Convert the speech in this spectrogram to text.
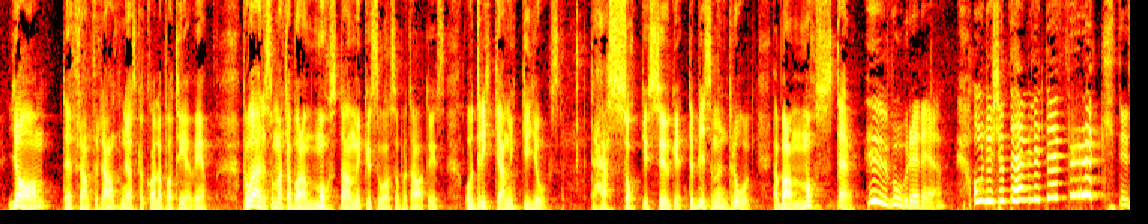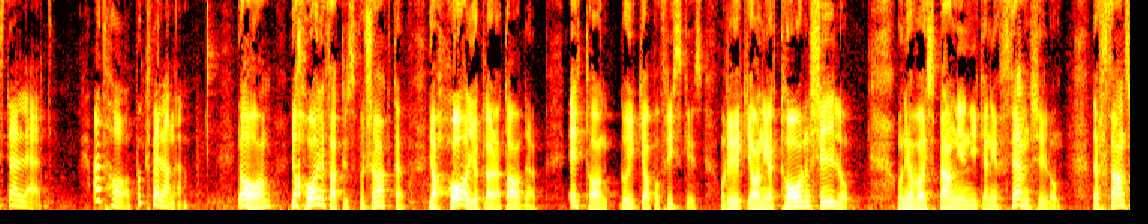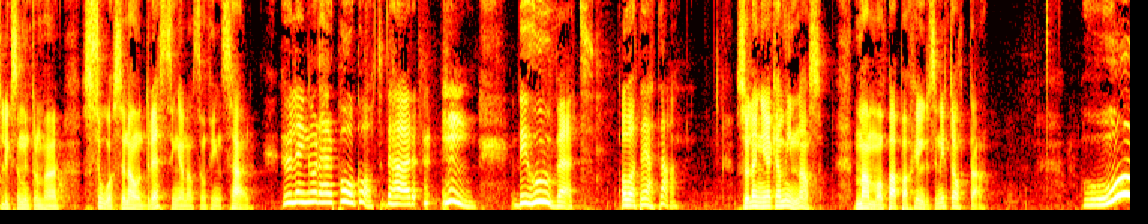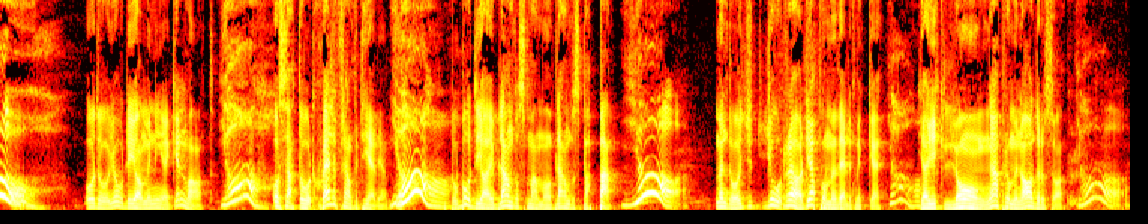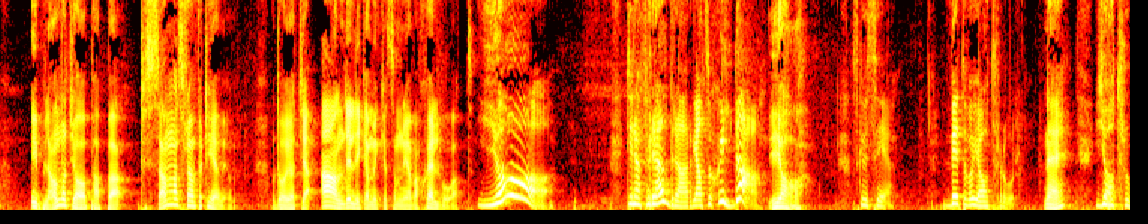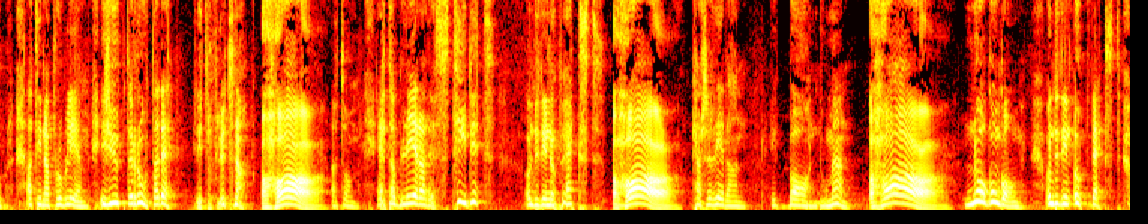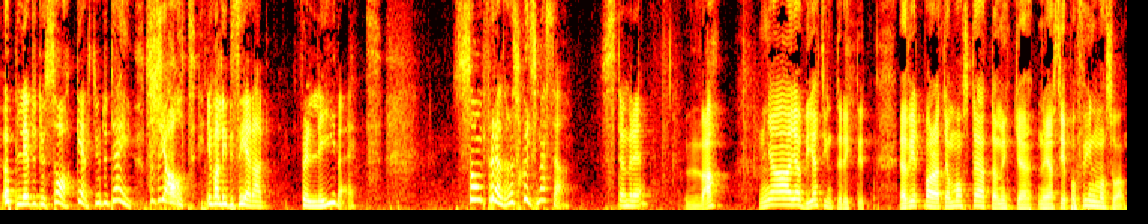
Ja, det är framförallt när jag ska kolla på TV. Då är det som att jag bara måste ha mycket sås och potatis och dricka mycket juice. Det här sockersuget, det blir som en drog. Jag bara måste. Hur vore det om du köpte hem lite frukt istället? Att ha på kvällarna. Ja, jag har ju faktiskt försökt det. Jag har ju klarat av det. Ett tag, då gick jag på Friskis och då gick jag ner 12 kilo. Och när jag var i Spanien gick jag ner 5 kilo. Där fanns liksom inte de här såserna och dressingarna som finns här. Hur länge har det här pågått? Det här behovet av att äta? Så länge jag kan minnas. Mamma och pappa skilde sig 98. Åh! Och då gjorde jag min egen mat. Ja! Och satt och åt själv framför TVn. Ja! Då bodde jag ibland hos mamma och ibland hos pappa. Ja! Men då jo, rörde jag på mig väldigt mycket. Ja! Jag gick långa promenader och så. Ja! Ibland åt jag och pappa tillsammans framför TVn. Och då åt jag aldrig lika mycket som när jag var själv åt. Ja! Dina föräldrar är alltså skilda? Ja. Ska vi se. Vet du vad jag tror? Nej. Jag tror att dina problem är djupt rotade i ditt förflutna. Aha! Att de etablerades tidigt under din uppväxt. Aha! Kanske redan i barndomen. Aha! Någon gång under din uppväxt upplevde du saker som gjorde dig socialt invalidiserad för livet. Som föräldrarnas skilsmässa. Stämmer det? Va? Ja, jag vet inte riktigt. Jag vet bara att jag måste äta mycket när jag ser på film och så.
